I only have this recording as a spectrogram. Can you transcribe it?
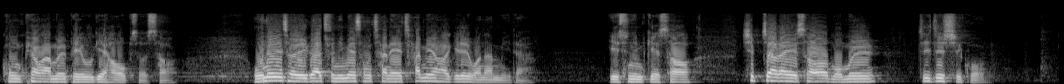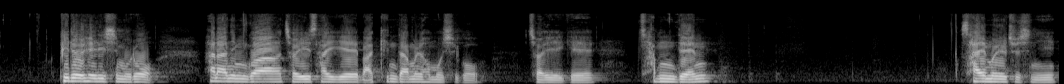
공평함을 배우게 하옵소서. 오늘 저희가 주님의 성찬에 참여하기를 원합니다. 예수님께서 십자가에서 몸을 찢으시고 피를 흘리심으로 하나님과 저희 사이에 막힌 담을 허무시고 저희에게 참된 삶을 주시니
